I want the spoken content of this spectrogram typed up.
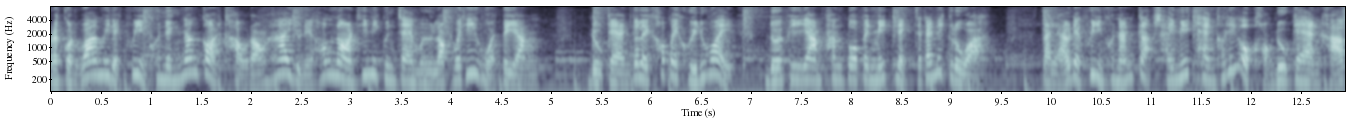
ปรากฏว่ามีเด็กผู้หญิงคนหนึ่งนั่งกอดเข่าร้องไห้อยู่ในห้องนอนที่มีกุญแจมือล็อกไว้ที่หัวเตียง ดูแกนก็เลยเข้าไปคุยด้วย โดยพยายามทำตัวเป็นมิตรเด็กจะได้ไม่กลัว แต่แล้วเด็กผู้หญิงคนนั้นกลับใช้มีดแทงเข้าที่อกของดูแกนครับ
